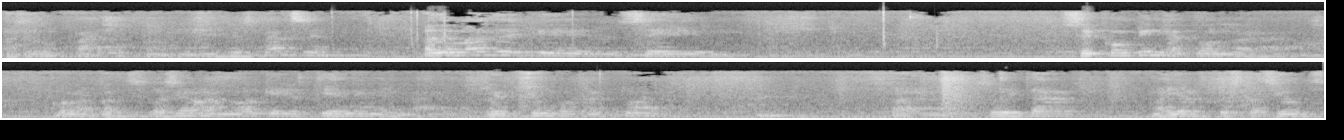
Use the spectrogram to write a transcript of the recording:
hacer un paro para manifestarse. Además de que se, se combina con la, con la participación anual que ellos tienen en la revisión contractual para solicitar mayores prestaciones.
